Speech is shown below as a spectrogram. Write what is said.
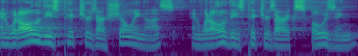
And what all of these pictures are showing us, and what all of these pictures are exposing,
